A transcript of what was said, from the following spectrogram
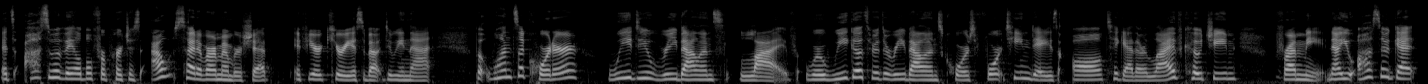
It's also available for purchase outside of our membership if you're curious about doing that. But once a quarter, we do Rebalance Live, where we go through the Rebalance course 14 days all together, live coaching from me. Now, you also get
